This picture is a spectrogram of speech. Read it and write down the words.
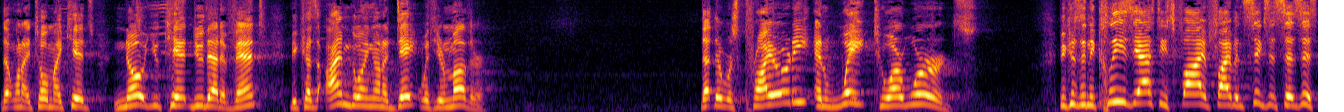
That when I told my kids, no, you can't do that event because I'm going on a date with your mother. That there was priority and weight to our words. Because in Ecclesiastes 5, 5, and 6, it says this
